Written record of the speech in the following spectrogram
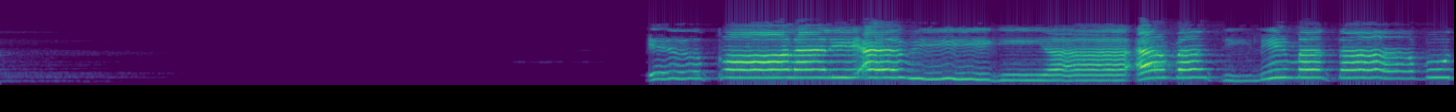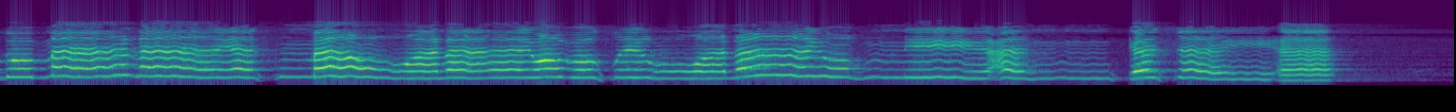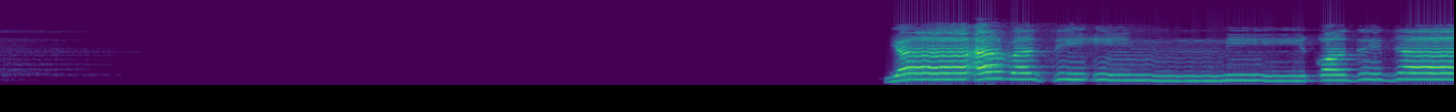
إذ قال لأبيه يا أبت لم تعبد ما يا أبت إني قد جاءني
